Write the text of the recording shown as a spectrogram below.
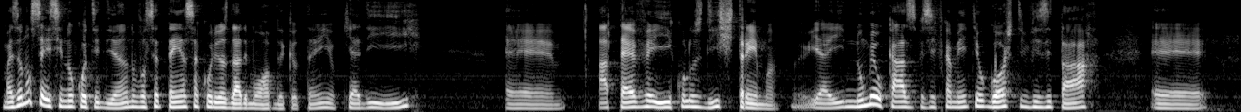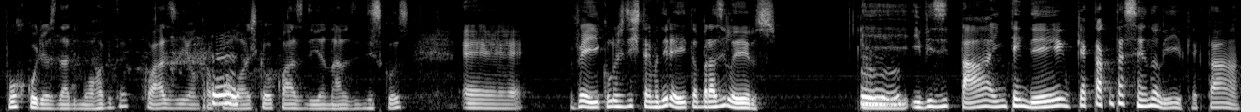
Mas eu não sei se no cotidiano você tem essa curiosidade mórbida que eu tenho, que é de ir é, até veículos de extrema. E aí, no meu caso especificamente, eu gosto de visitar é, por curiosidade mórbida, quase antropológica ou quase de análise de discurso, é, veículos de extrema direita brasileiros. Uhum. E, e, visitar, entender o que é que está acontecendo ali, o que é que está.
